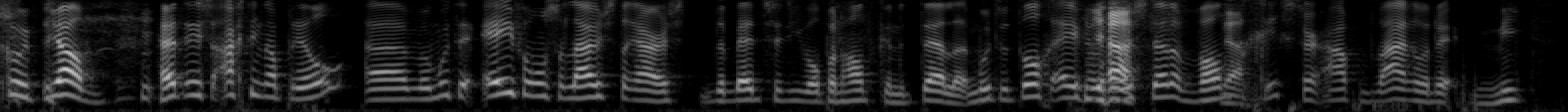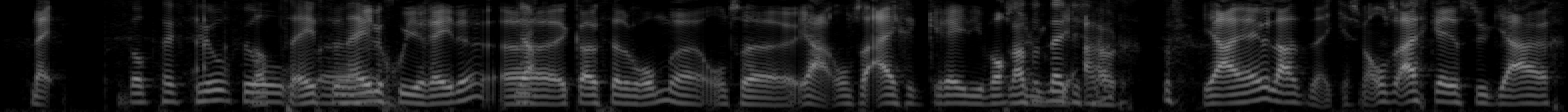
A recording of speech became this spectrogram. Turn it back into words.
Goed, Jan. Het is 18 april. Eh, we moeten even onze luisteraars, de mensen die we op een hand kunnen tellen, moeten we toch even Ja. ruststellen. Want Ja. gisteravond waren we er niet. Nee. Dat heeft heel veel... Dat heeft een eh, hele goede reden. Eh, ja. Ik kan je vertellen waarom. Eh, onze, ja, onze eigen Credi was we het netjes jarig. Ja, nee, we laten het netjes. Maar onze eigen Credi was natuurlijk jarig.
